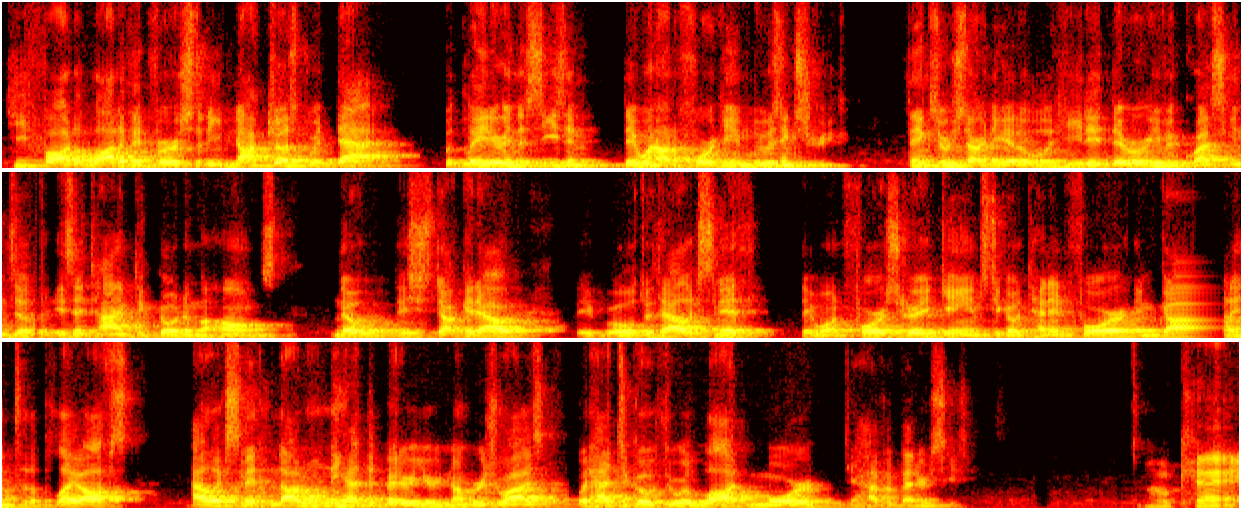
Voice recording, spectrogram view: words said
He fought a lot of adversity, not just with that, but later in the season, they went on a four game losing streak. Things were starting to get a little heated. There were even questions of, is it time to go to Mahomes? Nope, they stuck it out. They rolled with Alex Smith. They won four straight games to go 10 and 4 and got into the playoffs. Alex Smith not only had the better year numbers wise, but had to go through a lot more to have a better season. Okay.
